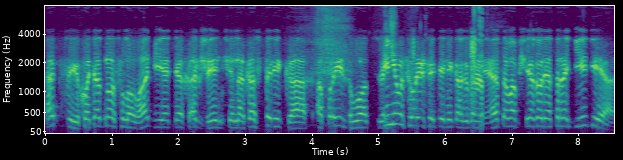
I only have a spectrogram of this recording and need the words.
отцы хоть одно слово о детях, о женщинах, о стариках, о производстве? И не услышите никак когда это вообще говоря трагедия,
